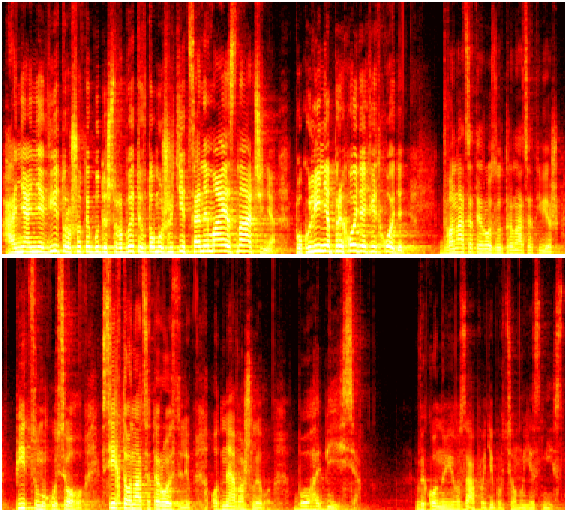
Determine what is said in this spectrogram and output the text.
ганяння вітру, що ти будеш робити в тому житті. Це не має значення. Покоління приходять, відходять. 12 розділ, 13 вірш. Підсумок усього. Всіх 12 розділів. Одне важливо: Бога бійся. Виконуй його заповіді, бо в цьому є зміст.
